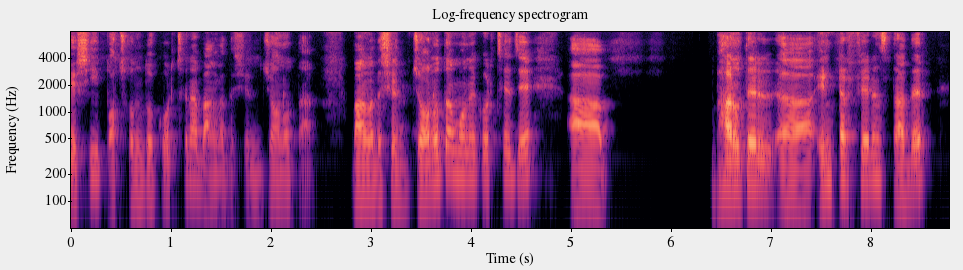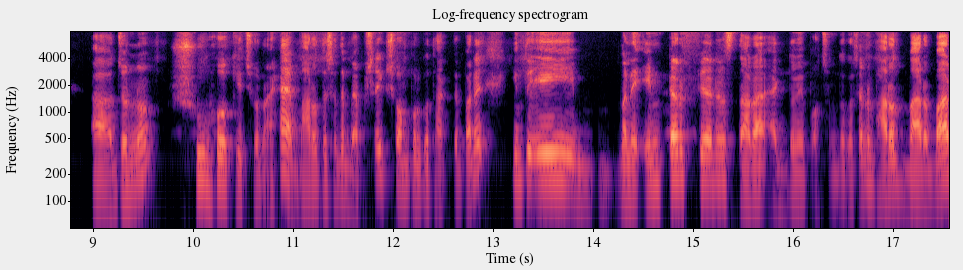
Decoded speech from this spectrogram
বেশি পছন্দ করছে না বাংলাদেশের জনতা। বাংলাদেশের জনতা মনে করছে যে ভারতের আ ইন্টারফেরেন্স তাদের জন্য শুভ কিছু না হ্যাঁ, ভারতের সাথে ব্যবসায়িক সম্পর্ক থাকতে পারে। কিন্তু এই মানে ইন্টারফেরেন্স তারা একদমই পছন্দ করছে। ভারত বারবার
